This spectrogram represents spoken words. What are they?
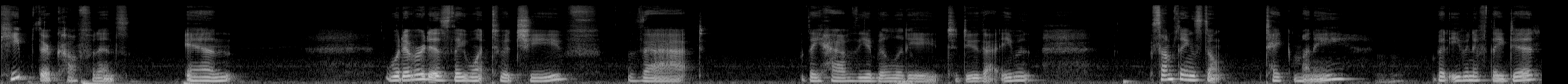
keep their confidence and whatever it is they want to achieve that they have the ability to do that. Even some things don't take money, Mm-hmm. but even if they did,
